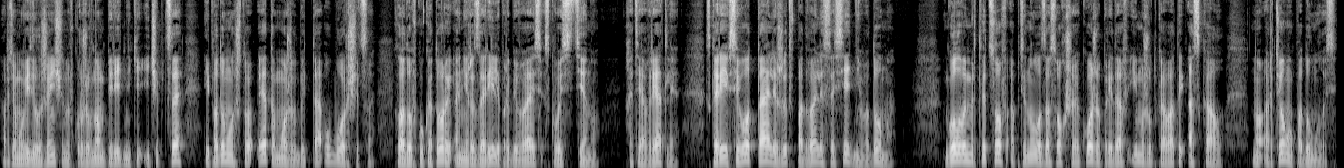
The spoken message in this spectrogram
Артем увидел женщину в кружевном переднике и чепце и подумал, что это может быть та уборщица, кладовку которой они разорили, пробиваясь сквозь стену. Хотя вряд ли. Скорее всего, та лежит в подвале соседнего дома. Головы мертвецов обтянула засохшая кожа, придав им жутковатый оскал, но Артему подумалось,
